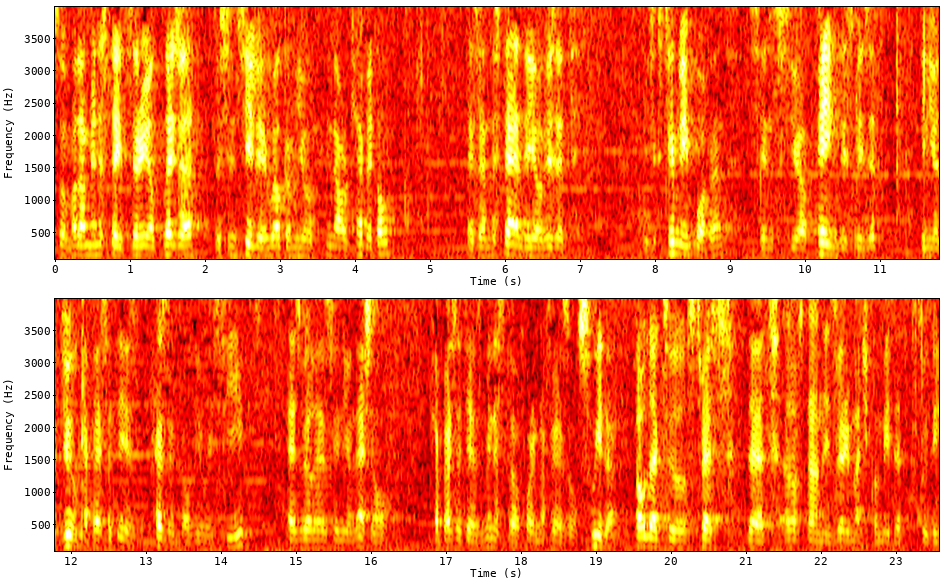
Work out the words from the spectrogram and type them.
So, Madam Minister, it's a real pleasure to sincerely welcome you in our capital. As I understand, your visit is extremely important since you are paying this visit in your dual capacity as the President of the OSCE as well as in your national capacity as Minister of Foreign Affairs of Sweden. I would like to stress that Kazakhstan is very much committed to the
